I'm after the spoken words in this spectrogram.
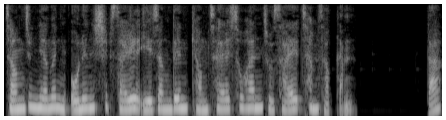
정준영은 오는 14일 예정된 경찰 소환 조사에 참석한 다.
